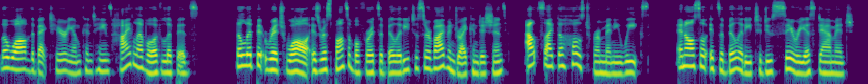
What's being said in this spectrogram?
The wall of the bacterium contains high level of lipids. The lipid-rich wall is responsible for its ability to survive in dry conditions outside the host for many weeks, and also its ability to do serious damage.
